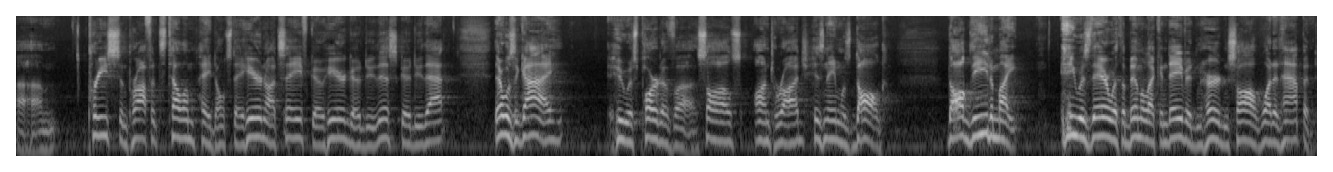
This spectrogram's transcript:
um, priests and prophets tell them, Hey, don't stay here, not safe. Go here, go do this, go do that. There was a guy who was part of uh, Saul's entourage. His name was Doeg, Doeg the Edomite he was there with Abimelech and David and heard and saw what had happened.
